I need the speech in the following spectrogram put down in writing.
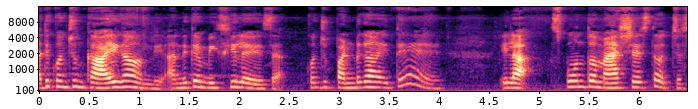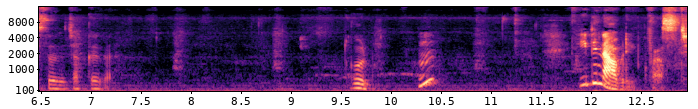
అది కొంచెం కాయగా ఉంది. అందుకే మిక్సీలో వేసా. కొంచెం పండుగ అయితే ఇలా స్పూన్తో మ్యాష్ చేస్తే వచ్చేస్తుంది చక్కగా. గుడ్ hmm? ఇది నా బ్రేక్ఫాస్ట్.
